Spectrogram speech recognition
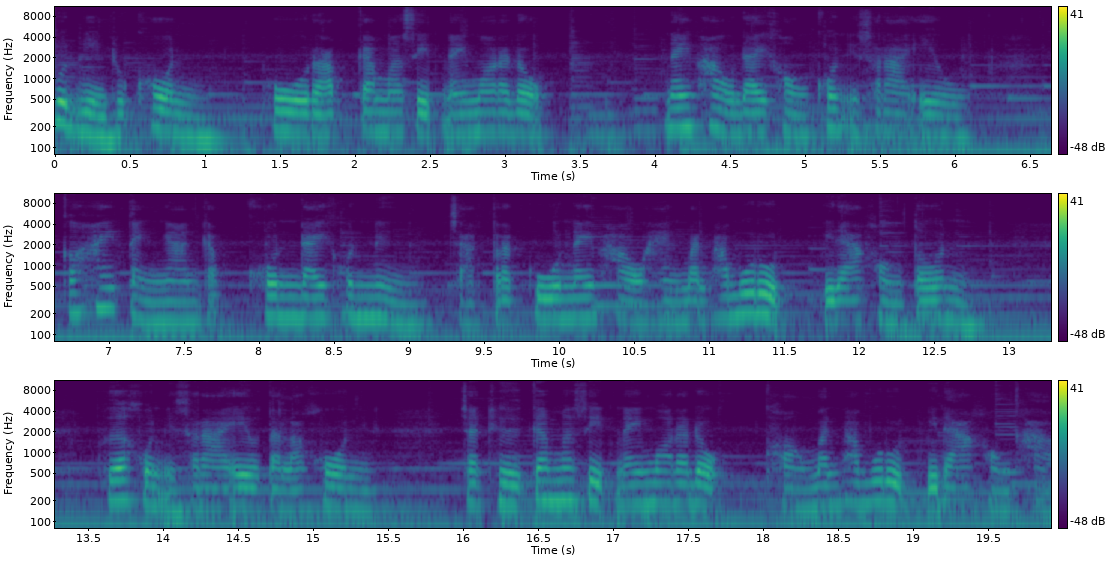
บุตรหญิงทุกคน ผู้รับกรรมสิทธิ์ในมรดก ในเผ่าใดของคนอิสราเอล ก็ให้แต่งงานกับคนใดคนหนึ่ง จากตระกูลในเผ่าแห่งบรรพบุรุษบิดาของตน เพื่อคนอิสราเอลแต่ละคน จะถือกรรมสิทธิ์ในมรดกของบรรพบุรุษบิดาของเขา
